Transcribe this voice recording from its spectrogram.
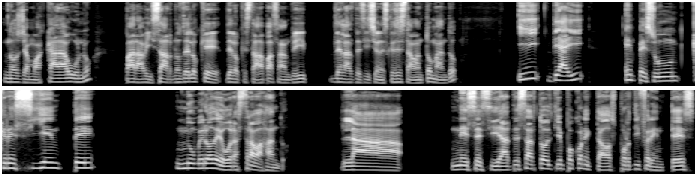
nos llamó a cada uno para avisarnos de lo que, de lo que estaba pasando y de las decisiones que se estaban tomando. Y de ahí empezó un creciente número de horas trabajando. La necesidad de estar todo el tiempo conectados por diferentes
